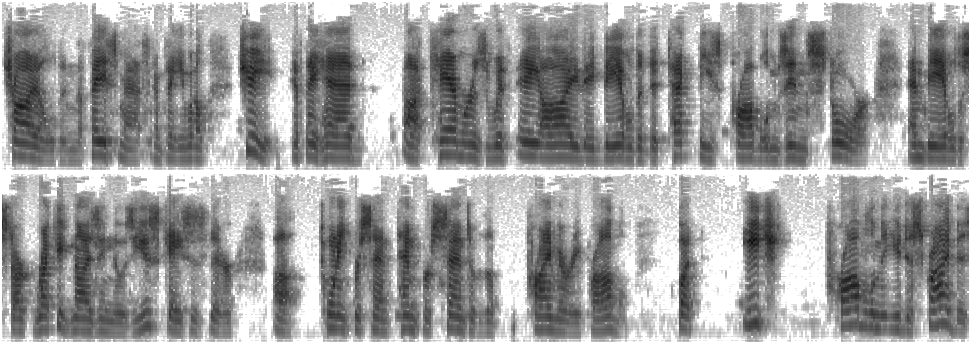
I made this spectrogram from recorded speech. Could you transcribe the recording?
child and the face mask, I'm thinking, well, gee, if they had uh, cameras with AI, they'd be able to detect these problems in store and be able to start recognizing those use cases that are uh, 20%, 10% of the primary problem. But each problem that you describe is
